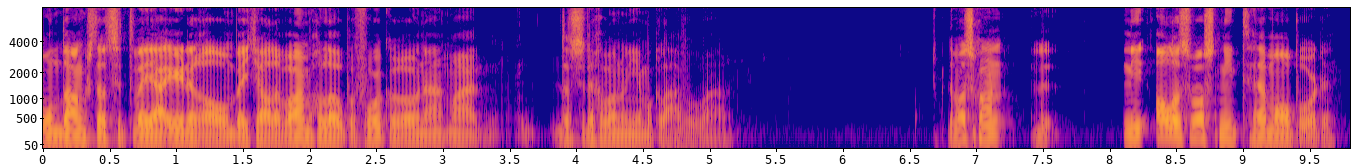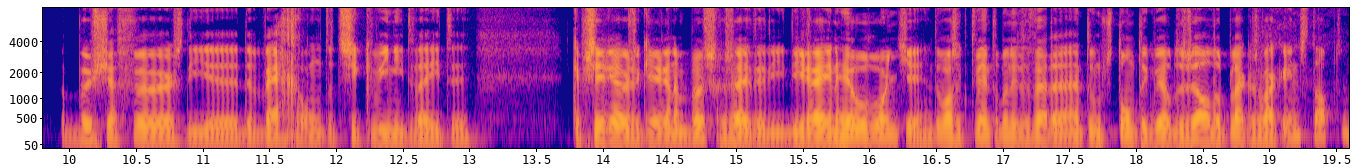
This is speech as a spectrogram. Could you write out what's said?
ondanks dat ze twee jaar eerder al een beetje hadden warm gelopen voor corona, maar dat ze er gewoon nog niet helemaal klaar voor waren. Er was gewoon, niet, alles was niet helemaal op orde. buschauffeurs die eh, de weg rond het circuit niet weten. Ik heb serieus een keer in een bus gezeten, die, die reed een heel rondje. Toen was ik 20 minuten verder en toen stond ik weer op dezelfde plek als waar ik instapte.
